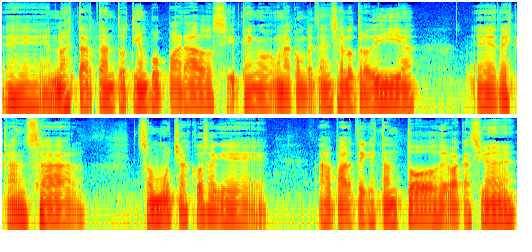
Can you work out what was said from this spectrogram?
eh, no estar tanto tiempo parado si tengo una competencia el otro día, eh, descansar. Son muchas cosas que, aparte que están todos de vacaciones,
